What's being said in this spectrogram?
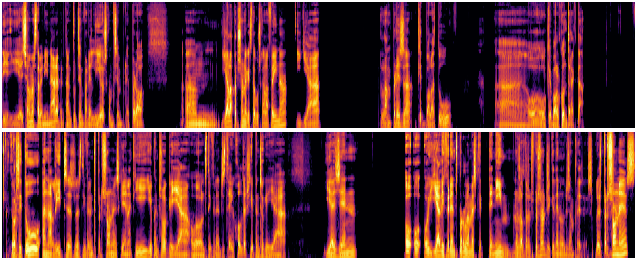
i, I això m'està venint ara, per tant, potser em faré líos, com sempre, però um, hi ha la persona que està buscant la feina i hi ha l'empresa que et vol a tu uh, o, o que vol contractar. Llavors, si tu analitzes les diferents persones que hi ha aquí, jo penso que hi ha, o els diferents stakeholders, jo penso que hi ha, hi ha gent o, o, o hi ha diferents problemes que tenim nosaltres les persones i que tenen les empreses. Les persones,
